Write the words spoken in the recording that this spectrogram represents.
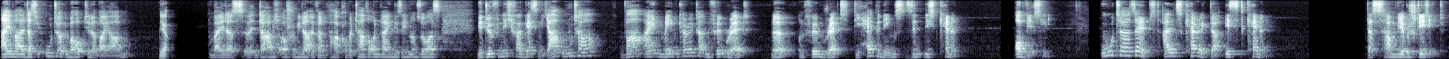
Einmal, dass wir Uta überhaupt hier dabei haben. Ja. Weil das äh, da habe ich auch schon wieder einfach 'n paar Kommentare online gesehen und so was. Wir dürfen nicht vergessen, ja, Uta war ein Main Character in Film Red, ne? Und Film Red, die Happenings sind nicht Canon. Obviously. Uta selbst als Character ist Canon. Das haben wir bestätigt.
